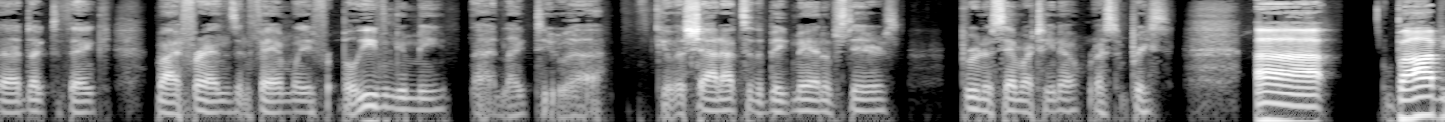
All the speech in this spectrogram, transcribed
uh, I'd like to thank my friends and family for believing in me. I'd like to uh, give a shout out to the big man upstairs, Bruno Sammartino. Rest in peace. Uh, Bob,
